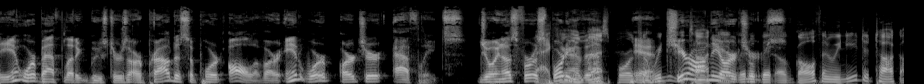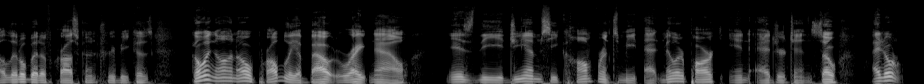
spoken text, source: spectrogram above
The Antwerp Athletic Boosters are proud to support all of our Antwerp Archer athletes. Join us for a Back sporting here on My event sports, so we need cheer to talk on the a Archers. little bit of golf, and we need to talk a little bit of cross country because going on, oh, probably about right now is the GMC conference meet at Miller Park in Edgerton. So I don't,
